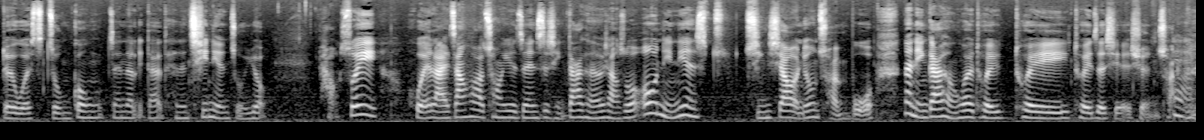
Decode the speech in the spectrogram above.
对，我总共在那里待了可能七年左右。好，所以回来彰化创业这件事情，大家可能会想说，哦，你念行销，你用传播，那你应该很会推推推这些宣传。嗯，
